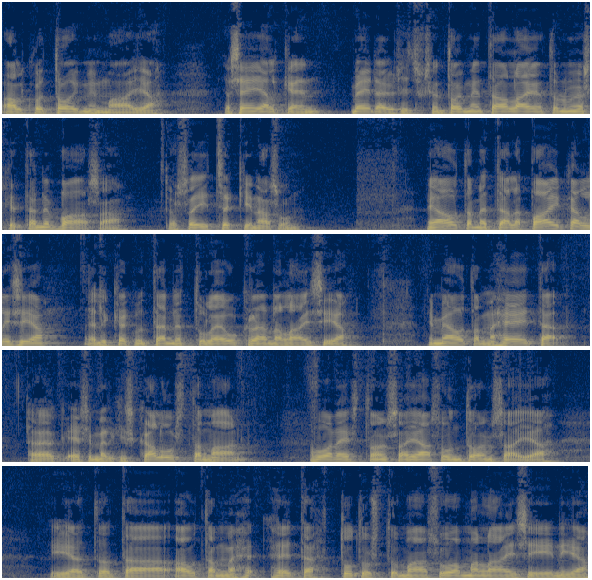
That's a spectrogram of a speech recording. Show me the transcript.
alkoi toimimaan ja, ja sen jälkeen meidän yhdistyksen toiminta on laajentunut myöskin tänne Vaasaan, jossa itsekin asun. Me autamme täällä paikallisia, eli kun tänne tulee ukrainalaisia, niin me autamme heitä esimerkiksi kalustamaan huoneistonsa ja asuntonsa ja, ja tota, autamme heitä tutustumaan suomalaisiin ja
